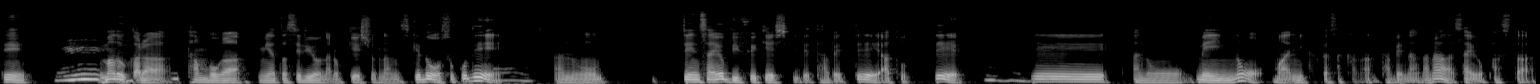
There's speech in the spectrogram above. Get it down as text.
て、うん窓から田んぼが見渡せるようなロケーションなんですけど、そこで、あの、前菜をビュッフェ形式で食べて、あとって、うんで、あの、メインの、まあ、肉か魚食べながら、最後パスタ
